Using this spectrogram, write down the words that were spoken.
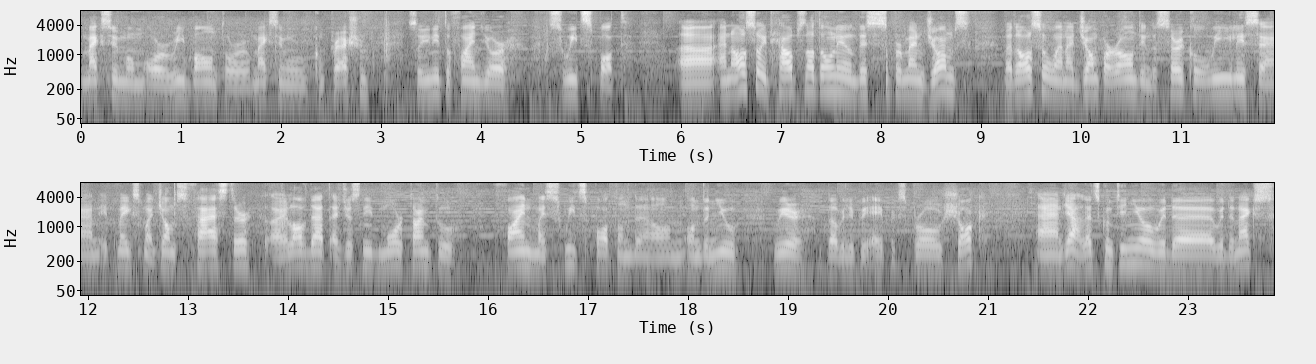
maximum or rebound or maximum compression. So you need to find your sweet spot. Uh, and also it helps not only on this Superman jumps, but also when I jump around in the circle wheelies and it makes my jumps faster. I love that. I just need more time to find my sweet spot on the, on, on the new rear WP Apex Pro shock. And yeah, let's continue with the, with the next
